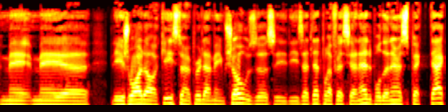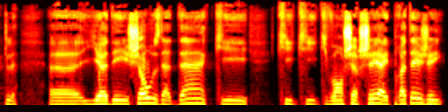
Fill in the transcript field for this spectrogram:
Mais mais euh, les joueurs de hockey, c'est un peu la même chose. C'est des athlètes professionnels pour donner un spectacle. Euh, il y a des choses là-dedans qui, qui, qui, qui vont chercher à être protégés.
